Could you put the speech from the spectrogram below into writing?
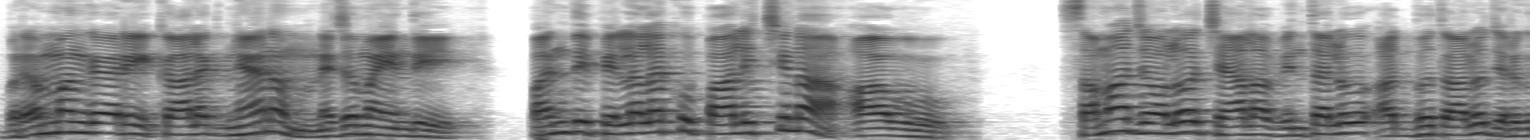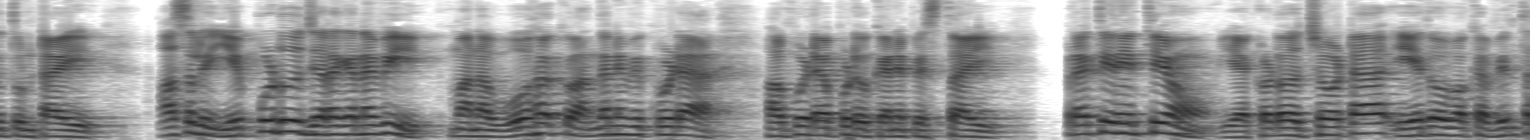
బ్రహ్మంగారి కాలజ్ఞానం నిజమైంది. పంది పిల్లలకు పాలిచ్చిన ఆవు. సమాజంలో చాలా వింతలు అద్భుతాలు జరుగుతుంటాయి. అసలు ఎప్పుడూ జరగనివి మన ఊహకు అందనివి కూడా అప్పుడప్పుడు కనిపిస్తాయి. ప్రతినిత్యం ఎక్కడో చోట ఏదో ఒక వింత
